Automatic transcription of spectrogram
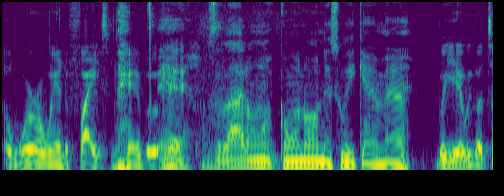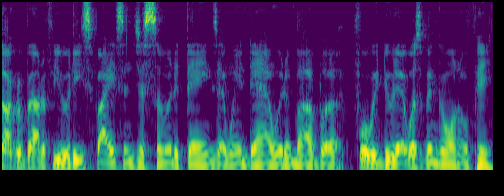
a whirlwind of fights, man. But Yeah, there's a lot on going on this weekend, man. But yeah, we're gonna talk about a few of these fights and just some of the things that went down with them. Uh, but before we do that, what's been going on, P?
